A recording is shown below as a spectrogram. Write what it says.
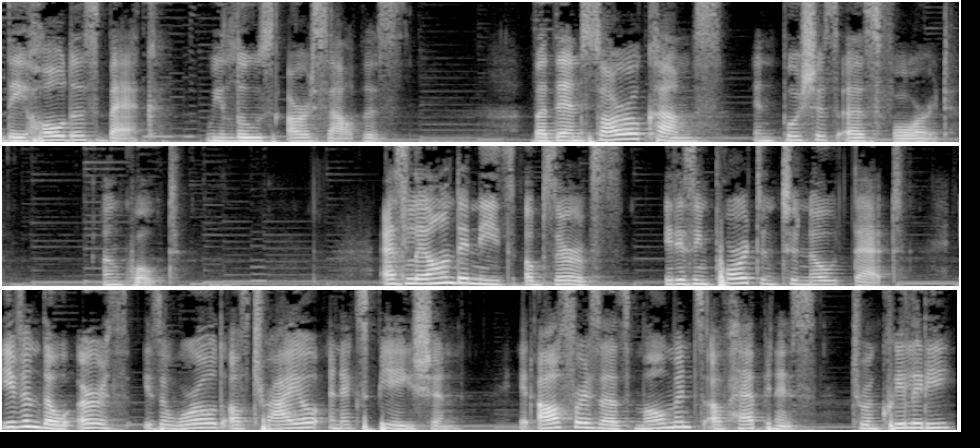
They hold us back. We lose ourselves. But then sorrow comes and pushes us forward. Unquote. As Leon Denis observes, it is important to note that, even though Earth is a world of trial and expiation, it offers us moments of happiness, tranquility,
